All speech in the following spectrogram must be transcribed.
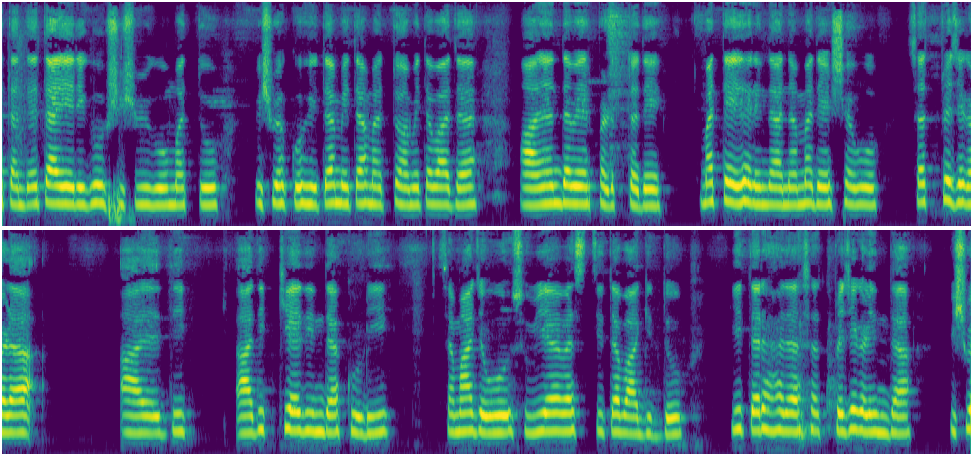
ತಂದೆ ತಾಯಿಯರಿಗೂ ಶಿಶುವಿಗೂ ಮತ್ತು ವಿಶ್ವಕ್ಕೂ ಹಿತಮಿತ ಮತ್ತು ಅಮಿತವಾದ ಆನಂದವೇರ್ಪಡುತ್ತದೆ. ಮತ್ತು ಇದರಿಂದ ನಮ್ಮ ದೇಶವು ಸತ್ಪ್ರಜೆಗಳ ಆದಿ, ಆಧಿಕ್ಯದಿಂದ ಕೂಡಿ ಸಮಾಜವು ಸುವ್ಯವಸ್ಥಿತವಾಗಿದ್ದು, ಈ ತರಹದ ಸತ್ಪ್ರಜೆಗಳಿಂದ ವಿಶ್ವ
